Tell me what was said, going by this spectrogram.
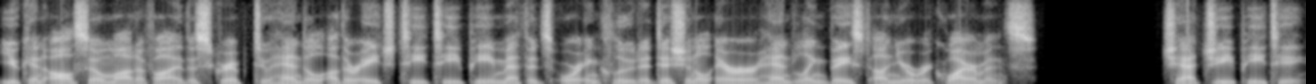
You can also modify the script to handle other HTTP methods or include additional error handling based on your requirements. ChatGPT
